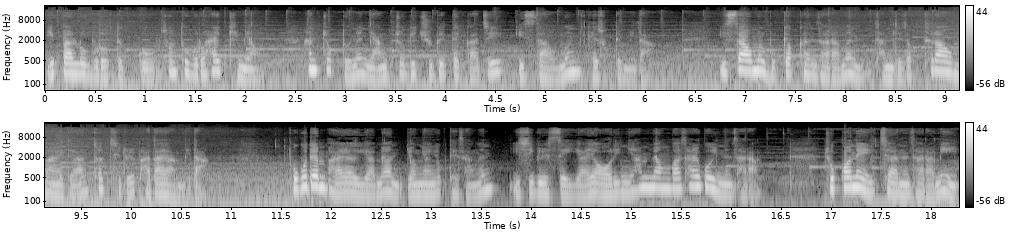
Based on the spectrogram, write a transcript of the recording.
이빨로 물어뜯고 손톱으로 핥히며 한쪽 또는 양쪽이 죽을 때까지 이 싸움은 계속됩니다. 이 싸움을 목격한 사람은 잠재적 트라우마에 대한 처치를 받아야 합니다. 보고된 바에 의하면 영향력 대상은 21세 이하의 어린이 한 명과 살고 있는 사람, 조건에 일치하는 사람이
